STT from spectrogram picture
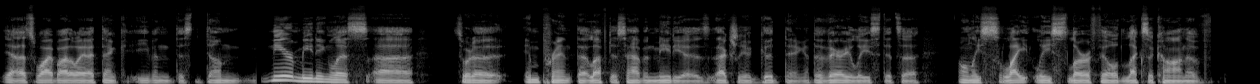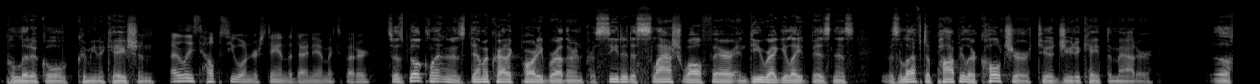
Yeah, that's why, by the way, I think even this dumb, near meaningless uh, sort of imprint that leftists have in media is actually a good thing. At the very least, it's a only slightly slur-filled lexicon of political communication. At least helps you understand the dynamics better. So as Bill Clinton and his Democratic Party brethren proceeded to slash welfare and deregulate business, it was left to popular culture to adjudicate the matter. Ugh.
